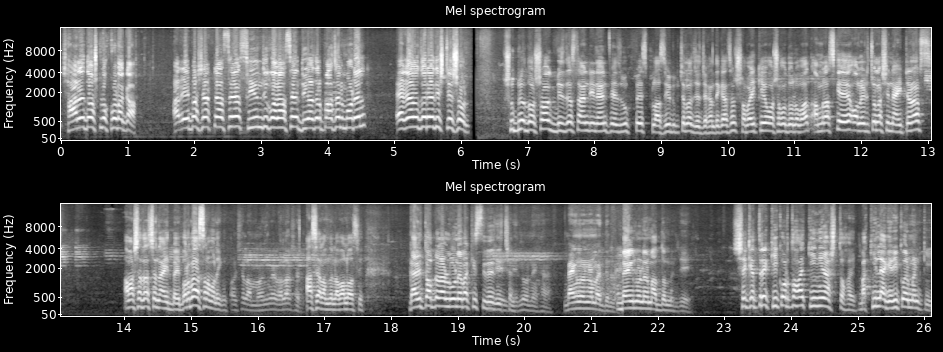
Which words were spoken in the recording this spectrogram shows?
সাড়ে দশ লক্ষ টাকা। আর এই পাশে একটা আছে সিএনজি করা আছে দুই হাজার পাঁচের মডেল এগারো জন রেজিস্ট্রেশন সুপ্রিয় দর্শক business ninety nine Facebook page plus YouTube channel যে যেখান থেকে আছেন সবাইকে অসংখ্য ধন্যবাদ। আমরা আজকে অলরেডি চলে আসি নাইট টেরার্স আমার সাথে আছে নাইট ভাই। বড় ভাই আসসালামু আলাইকুম। আসসালাম ভাই ভালো আছেন? আছি আলহামদুলিল্লাহ ভালো আছি। গাড়ি তো আপনারা লোনে বা কিস্তিতে দিচ্ছেন? লোনে হ্যাঁ। ব্যাংক লোনের মাধ্যমে। ব্যাংক লোনের মাধ্যমে। জি। সেক্ষেত্রে কি করতে হয় কি নিয়ে আসতে হয়? বা কি লাগে? রিকোয়ারমেন্ট কি?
